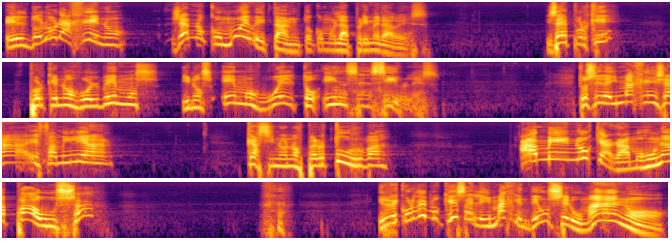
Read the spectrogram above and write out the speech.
El dolor ajeno ya no conmueve tanto como la primera vez. ¿Y sabes por qué? Porque nos volvemos y nos hemos vuelto insensibles. Entonces la imagen ya es familiar, casi no nos perturba, a menos que hagamos una pausa. Y recordemos que esa es la imagen de un ser humano.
